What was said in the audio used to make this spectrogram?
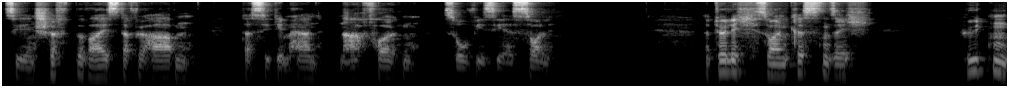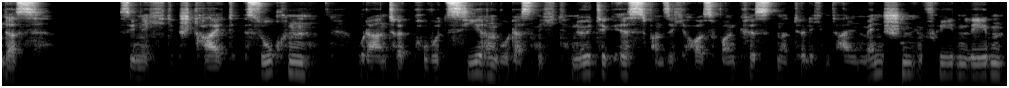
sie den Schriftbeweis dafür haben, dass sie dem Herrn nachfolgen, so wie sie es sollen. Natürlich sollen Christen sich hüten, dass sie nicht Streit suchen oder andere provozieren, wo das nicht nötig ist. Von sich aus wollen Christen natürlich mit allen Menschen im Frieden leben,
